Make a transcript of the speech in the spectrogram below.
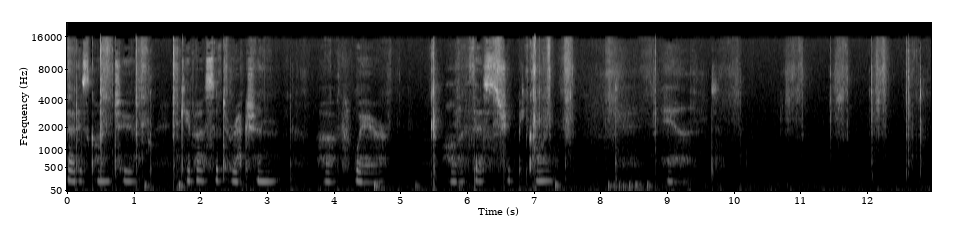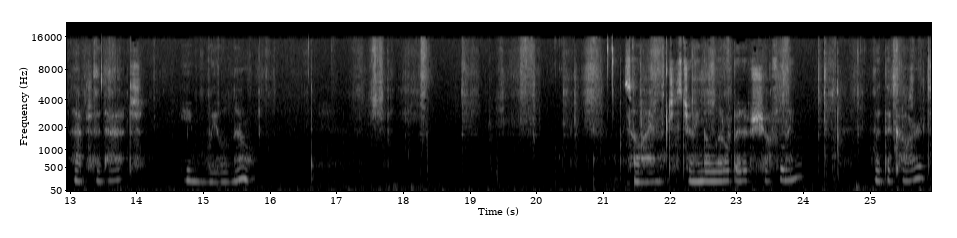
that is going to give us a direction of where all of this should be going. And after that, you, we will know. So I'm just doing a little bit of shuffling with the cards.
